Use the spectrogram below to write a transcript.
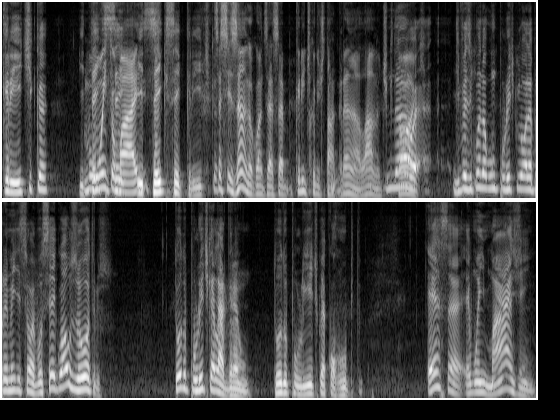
crítica, e tem que Muito ser- mais. E tem que ser crítica. Você se zanga quando você recebe crítica no Instagram, lá no TikTok? Não, é- de vez em quando algum político olha para mim e diz assim, olha, você é igual aos outros. Todo político é ladrão, todo político é corrupto. Essa é uma imagem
